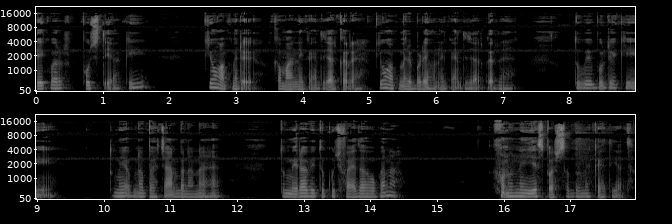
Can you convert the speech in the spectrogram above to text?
एक बार पूछ दिया कि क्यों आप मेरे कमाने का इंतज़ार कर रहे हैं? क्यों आप मेरे बड़े होने का इंतज़ार कर रहे हैं? तो वे बोले कि तुम्हें अपना पहचान बनाना है तो मेरा भी तो कुछ फ़ायदा होगा ना? उन्होंने ये स्पष्ट शब्दों में कह दिया था।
